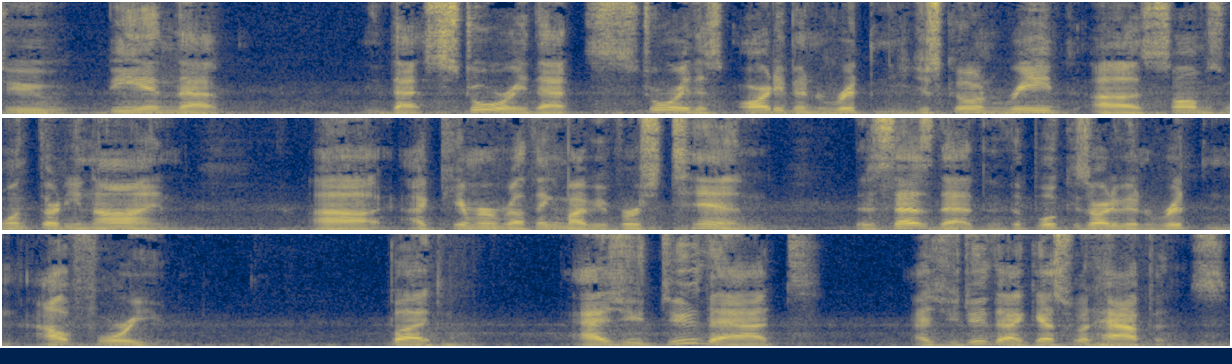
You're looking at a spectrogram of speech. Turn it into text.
to be in that that story, that story that's already been written. You just go and read uh, Psalms 139. Uh, I can't remember. I think it might be verse 10 that says that, that the book has already been written out for you. But as you do that, as you do that, guess what happens?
